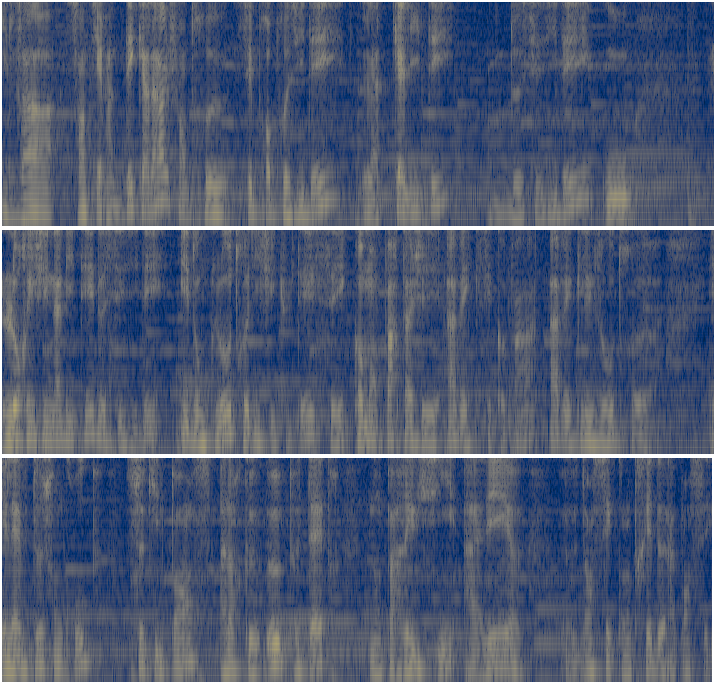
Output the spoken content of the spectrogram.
il va sentir un décalage entre ses propres idées, la qualité de ses idées ou l'originalité de ses idées. Et donc l'autre difficulté, c'est comment partager avec ses copains, avec les autres euh, élèves de son groupe, ce qu'ils pensent, alors que eux peut-être n'ont pas réussi à aller euh, euh, dans ces contrées de la pensée.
